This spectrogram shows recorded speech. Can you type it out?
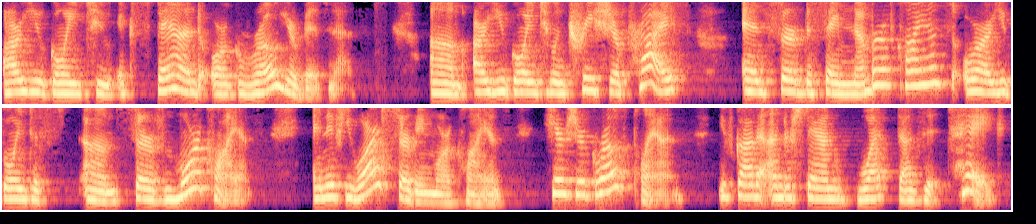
are you going to expand or grow your business? Um, are you going to increase your price and serve the same number of clients, or are you going to um, serve more clients? And if you are serving more clients, here's your growth plan. You've got to understand what does it take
